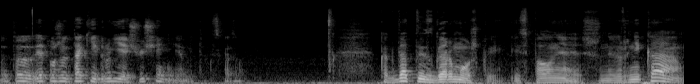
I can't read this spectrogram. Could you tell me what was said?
Это, это уже такие другие ощущения, я бы так сказал. Когда ты с гармошкой исполняешь, наверняка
